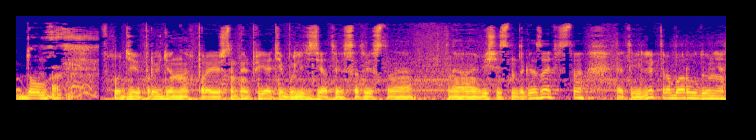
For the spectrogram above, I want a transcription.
дома. В ходе проведенных проверочных мероприятий были взяты, соответственно, э, вещественные доказательства. Это электрооборудование,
